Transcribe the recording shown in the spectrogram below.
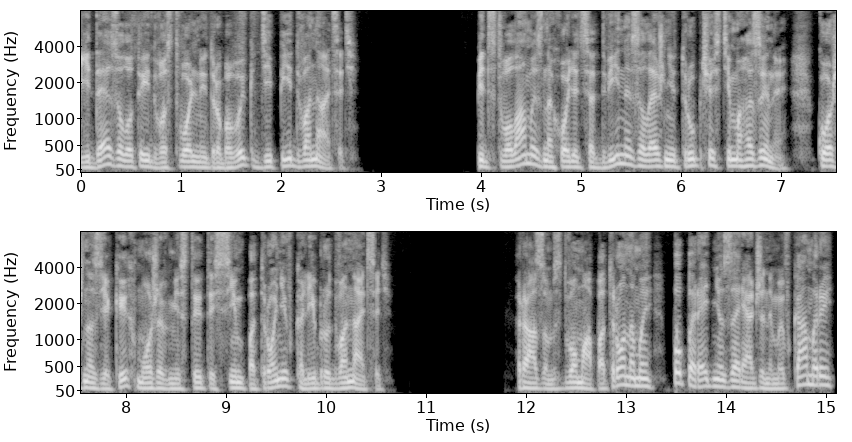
йде золотий двоствольний дробовик DP-12. Під стволами знаходяться дві незалежні трубчасті магазини, кожна з яких може вмістити 7 патронів калібру 12. Разом з двома патронами, попередньо зарядженими в камери,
